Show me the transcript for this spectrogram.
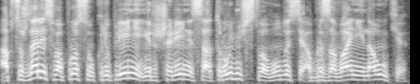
Обсуждались вопросы укрепления и расширения сотрудничества в области образования и науки.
